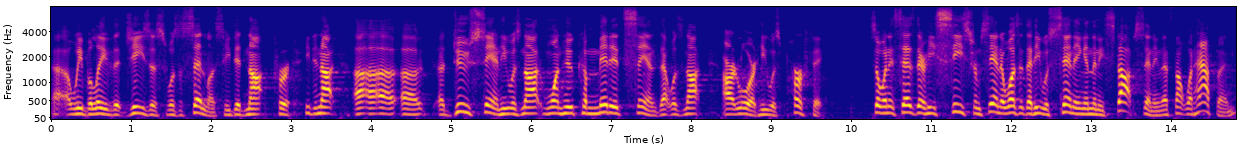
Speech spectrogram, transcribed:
Uh, we believe that Jesus was a sinless. He did not, per, he did not uh uh, uh, uh, do sin. He was not one who committed sins. That was not our Lord. He was perfect. So when it says there he ceased from sin, it wasn't that he was sinning and then he stopped sinning. That's not what happened.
